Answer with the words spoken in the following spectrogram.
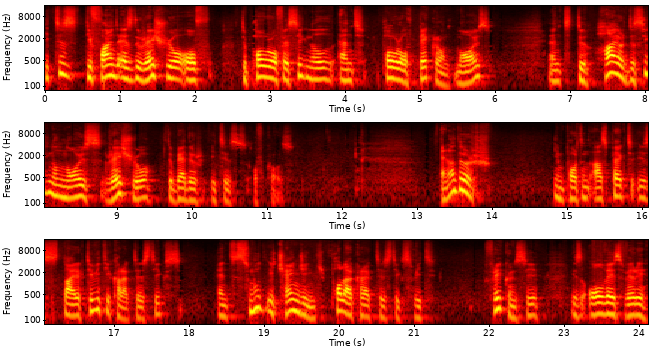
It is defined as the ratio of the power of a signal and power of background noise. And the higher the signal noise ratio, the better it is, of course. Another important aspect is directivity characteristics and smoothly changing polar characteristics with frequency is always very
